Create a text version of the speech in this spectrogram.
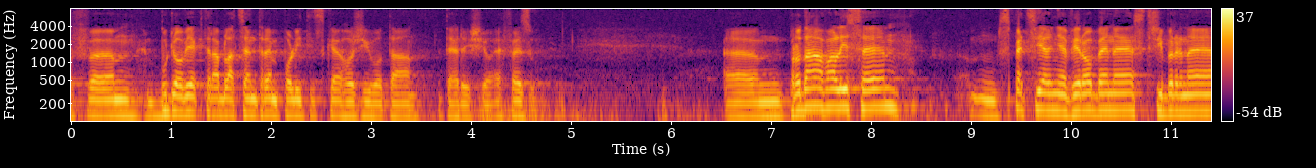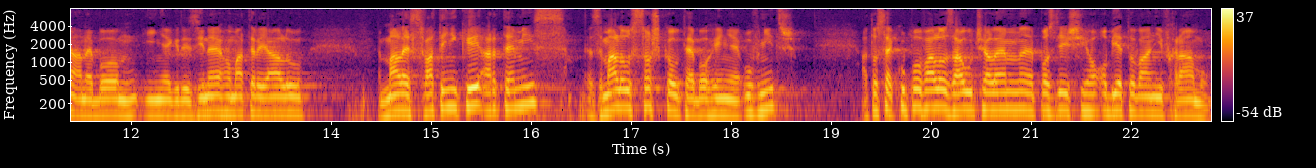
v budově, která byla centrem politického života tehdejšího Efezu. Prodávali se speciálně vyrobené stříbrné anebo i někdy z jiného materiálu malé svatyňky Artemis s malou soškou té bohyně uvnitř a to se kupovalo za účelem pozdějšího obětování v chrámu.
